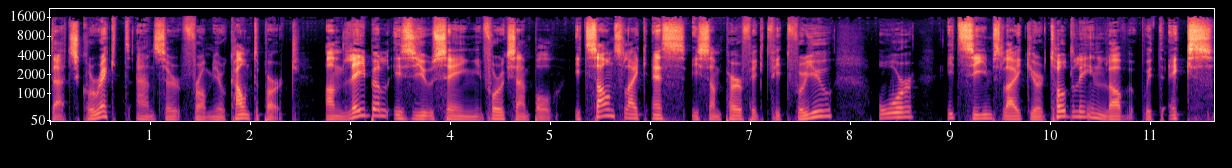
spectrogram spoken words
that's correct answer from your counterpart. Unlabel is you saying, for example, it sounds like S is some perfect fit for you, or it seems like you're totally in love with X.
